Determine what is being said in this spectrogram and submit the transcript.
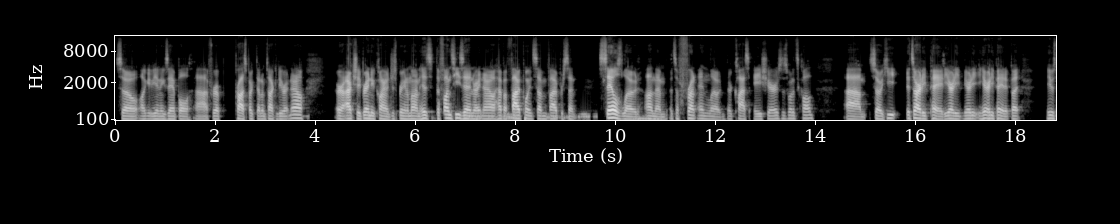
So I'll give you an example uh, for a prospect that I'm talking to right now, or actually brand new client, just bringing him on. His the funds he's in right now have a 5.75% sales load on them. It's a front end load. They're class A shares is what it's called. Um, so he it's already paid. He already he already he already paid it, but he was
